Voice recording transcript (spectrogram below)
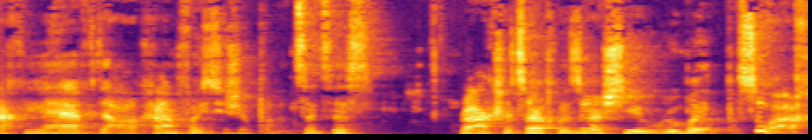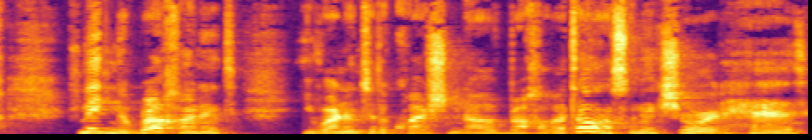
if you have the Al Kanfis, you should put in Tzitzis. If making a bracha on it, you run into the question of bracha vatala, so make sure it has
